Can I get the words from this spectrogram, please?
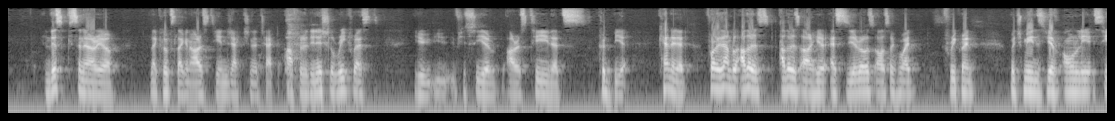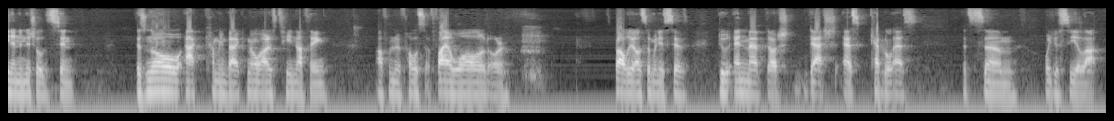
in this scenario like looks like an RST injection attack. After the initial request, you, you, if you see a RST that's could be a candidate. For example, others others are here S zeros also quite frequent, which means you have only seen an initial SYN. There's no ACK coming back, no RST, nothing. Often if hosts are firewalled or probably also when you sieve do nmap dash, dash s capital S. That's um, what you see a lot.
